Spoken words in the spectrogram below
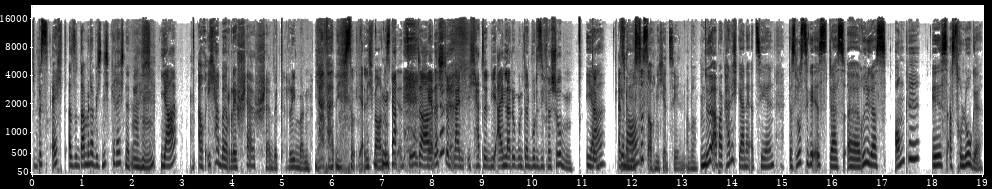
Du bist echt, also damit habe ich nicht gerechnet. Mhm. Ja, Auch ich habe Recherche betrieben. ja, weil ich so ehrlich war und das dir erzählt habe. Ja, das stimmt. Nein, ich hatte die Einladung und dann wurde sie verschoben. Ja, Dann, also genau. du musst es auch nicht erzählen, aber. Nö, aber kann ich gerne erzählen. Das Lustige ist, dass äh, Rüdigers Onkel ist Astrologe.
